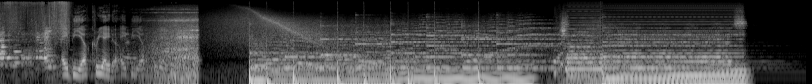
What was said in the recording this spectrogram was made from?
ABF Creative. ABF Creative.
